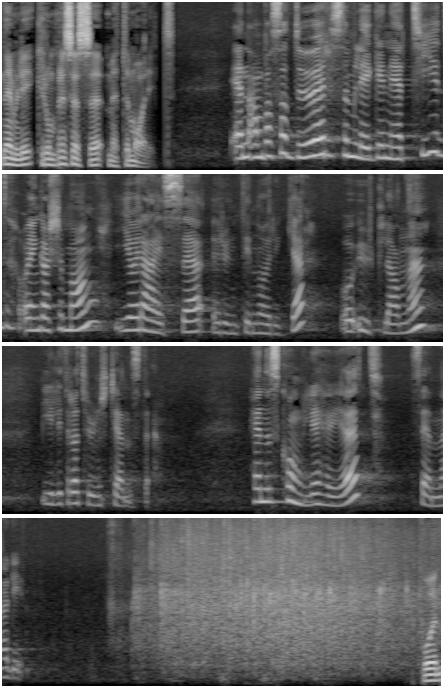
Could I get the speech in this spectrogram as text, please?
Nemlig kronprinsesse Mette-Marit. En ambassadør som legger ned tid og engasjement i å reise rundt i Norge og utlandet i litteraturens tjeneste. Hennes kongelige høyhet, scenen er din. På en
